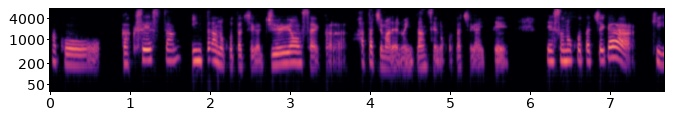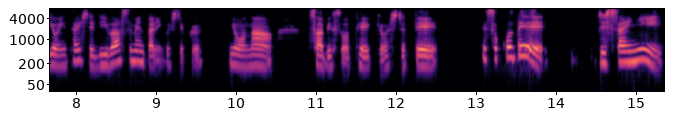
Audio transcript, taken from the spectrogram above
まあ、こう、学生さん、インターンの子たちが14歳から20歳までのインターン生の子たちがいて、で、その子たちが企業に対してリバースメンタリングしていくようなサービスを提供してて、で、そこで実際に、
